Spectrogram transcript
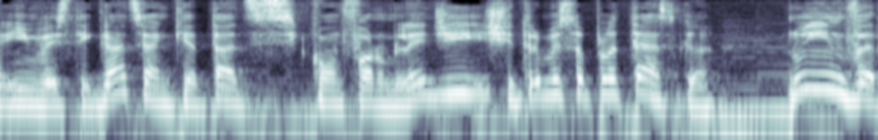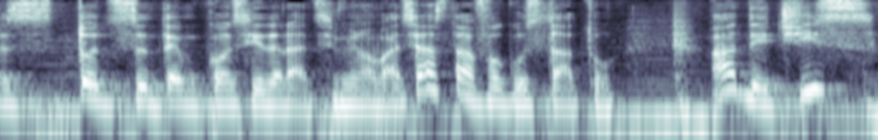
investigați, anchetați conform legii și trebuie să plătească. Nu invers, toți suntem considerați vinovați. Asta a făcut statul. A decis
